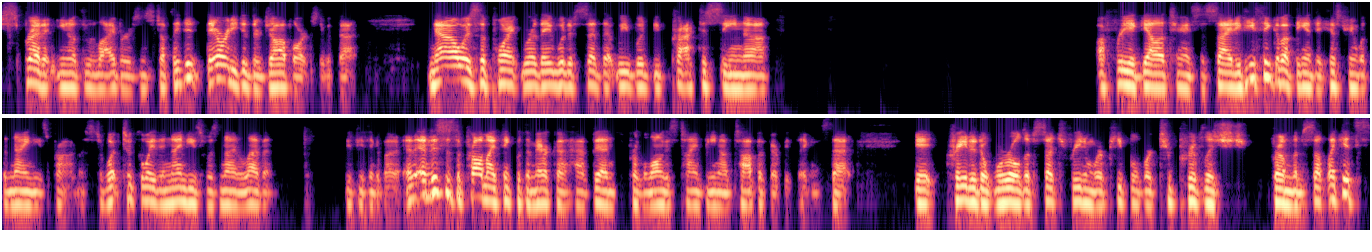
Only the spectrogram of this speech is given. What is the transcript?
spread it, you know, through libraries and stuff, they did they already did their job largely with that now is the point where they would have said that we would be practicing uh, a free egalitarian society. If you think about the end of history and what the 90s promised, what took away the 90s was 9-11, if you think about it. And, and this is the problem I think with America have been for the longest time being on top of everything, is that it created a world of such freedom where people were too privileged from themselves. Like it's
